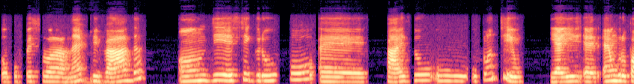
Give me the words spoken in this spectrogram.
ou por pessoa né, privada, onde esse grupo é, faz o, o, o, plantio. E aí é, é um grupo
